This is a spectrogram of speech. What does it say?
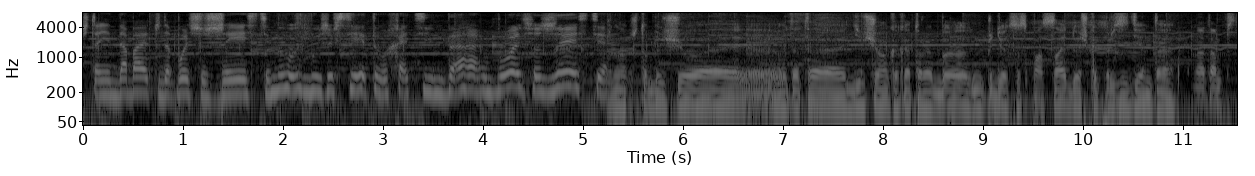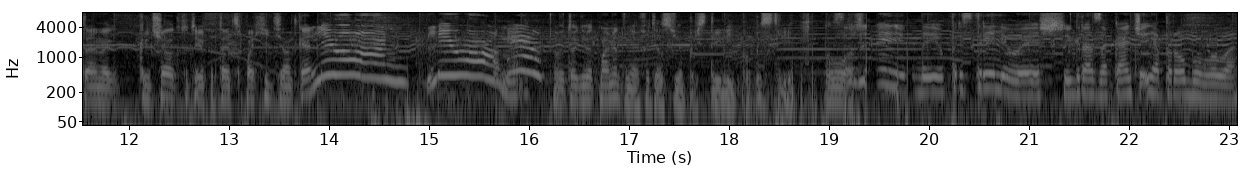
что они добавят туда больше жести. Ну, мы же все этого хотим, да, больше жести. Ну, чтобы еще э, вот эта девчонка, которая придется спасать, дочка президента. Она там постоянно кричала, кто-то ее пытается похитить, она такая «Леон! Леон!» В итоге в этот момент мне хотелось ее пристрелить побыстрее. Вот. К сожалению, когда ее пристреливаешь, игра заканчивается. Я пробовала.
